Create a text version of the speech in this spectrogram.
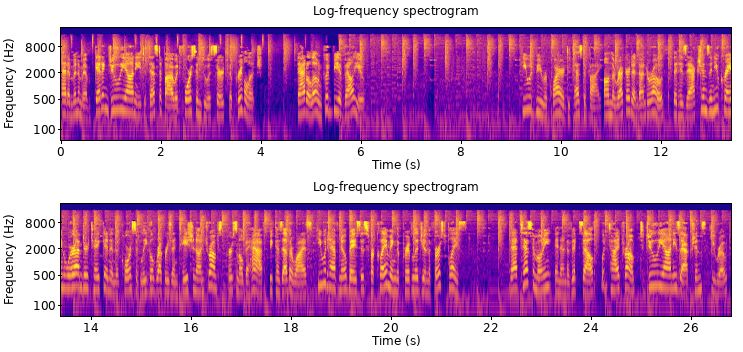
At a minimum, getting Giuliani to testify would force him to assert the privilege. That alone could be of value. He would be required to testify, on the record and under oath, that his actions in Ukraine were undertaken in the course of legal representation on Trump's personal behalf, because otherwise, he would have no basis for claiming the privilege in the first place. That testimony, in and of itself, would tie Trump to Giuliani's actions, he wrote.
